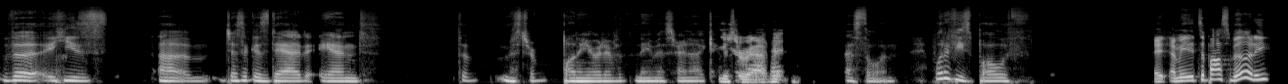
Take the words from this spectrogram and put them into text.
the he's um Jessica's dad and the Mr. Bunny or whatever the name is right now. I can't, Mr. Rabbit. that's the one. What if he's both? I I mean, it's a possibility.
